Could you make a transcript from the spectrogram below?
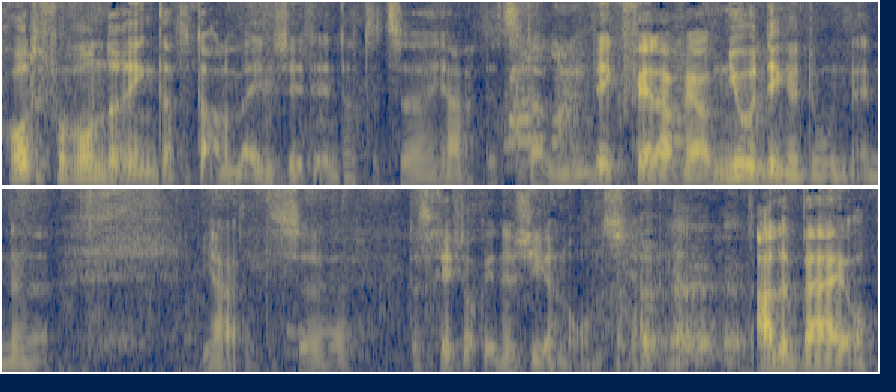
grote verwondering dat het er allemaal in zit en dat, het, eh, ja, dat ze dan een week verder weer nieuwe dingen doen. En eh, ja, dat is... eh, dat geeft ook energie aan ons. Ja, ja. Allebei op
